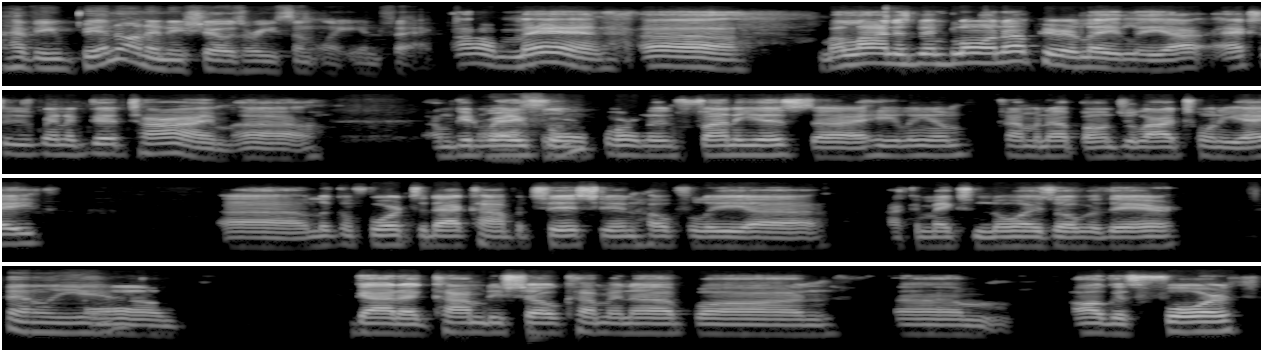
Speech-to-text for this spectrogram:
Have you been on any shows recently, in fact? Oh man, uh, my line has been blowing up here lately. I actually it's been a good time. Uh, I'm getting ready for Portland Funniest uh, Helium coming up on July 28th. Uh, looking forward to that competition. Hopefully, uh, I can make some noise over there. Hell yeah. Um, got a comedy show coming up on um, August 4th.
